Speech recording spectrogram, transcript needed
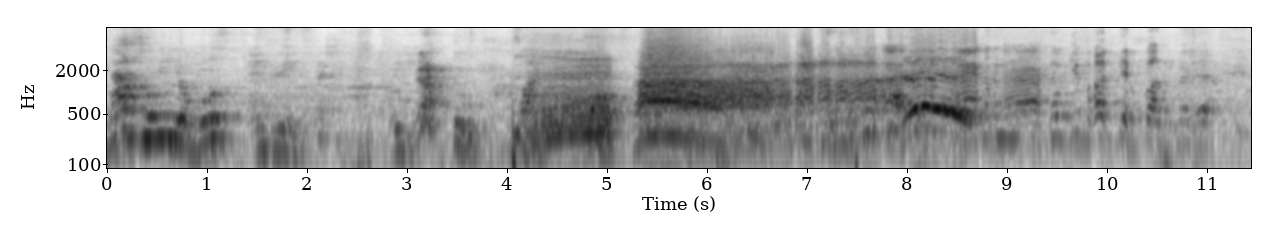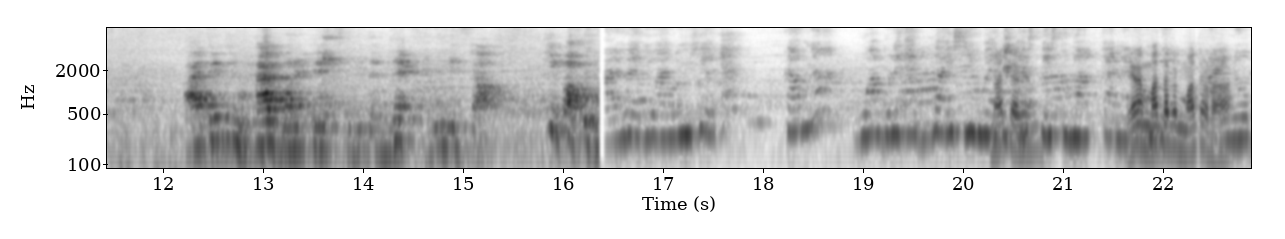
Now show me your most angry expression. Don't give out their. I think you have what it takes to be the next movie star. Keep up with I heard you are new here. Come now. What will I advise you where the best place to makan? Yeah, mother, mother. I know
